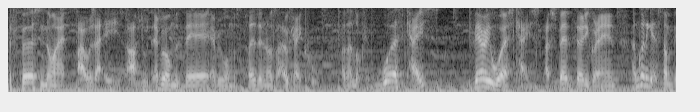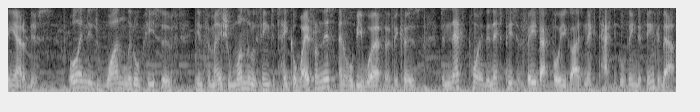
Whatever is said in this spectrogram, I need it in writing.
the first night I was at ease. Afterwards, everyone was there, everyone was pleasant, and I was like, okay, cool. I was like, look, worst case, very worst case, I've spent 30 grand, I'm gonna get something out of this. All I need is one little piece of information, one little thing to take away from this, and it will be worth it. Because the next point, the next piece of feedback for you guys, next tactical thing to think about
